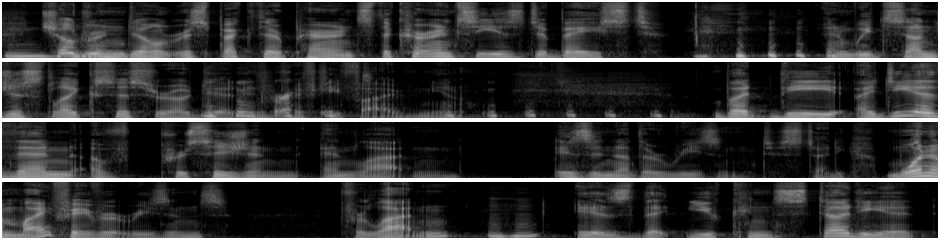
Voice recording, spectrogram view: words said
Mm-hmm. Children don't respect their parents. The currency is debased. and we'd sound just like Cicero did in Right. 55, you know. But the idea then of precision and Latin is another reason to study. One of my favorite reasons for Latin mm-hmm. is that you can study it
